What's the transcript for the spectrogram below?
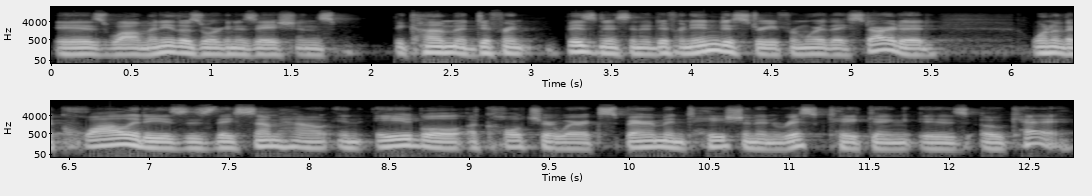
is while many of those organizations become a different business in a different industry from where they started, one of the qualities is they somehow enable a culture where experimentation and risk taking is okay.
